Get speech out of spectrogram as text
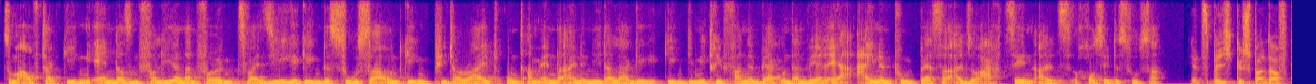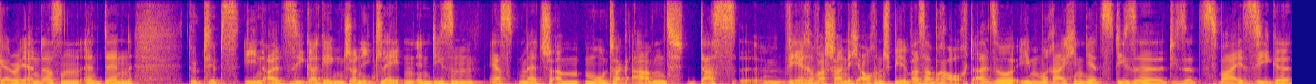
zum Auftakt gegen Anderson verlieren, dann folgen zwei Siege gegen De Sousa und gegen Peter Wright und am Ende eine Niederlage gegen Dimitri Vandenberg und dann wäre er einen Punkt besser, also 18 als José De Sousa. Jetzt bin ich gespannt auf Gary Anderson, denn du tippst ihn als Sieger gegen Johnny Clayton in diesem ersten Match am Montagabend. Das äh, wäre wahrscheinlich auch ein Spiel, was er braucht. Also ihm reichen jetzt diese, diese zwei Siege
